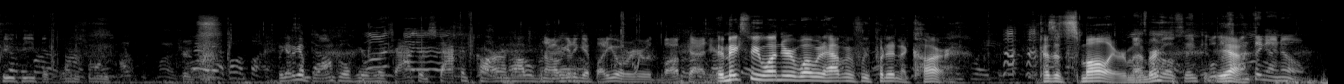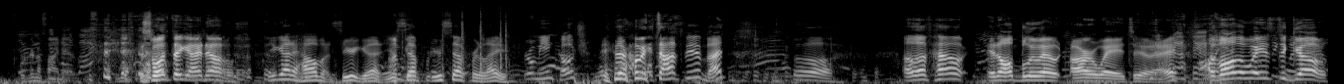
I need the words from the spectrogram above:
Two people, 40, 40. We gotta get Blanco over here with a tractor and stack his car on top of the No, we're gonna get Buddy over here with the Bobcat here. It makes me wonder what would happen if we put it in a car. Because it's smaller, remember? That's what I was thinking. Well, there's Yeah. one thing I know. We're gonna find out. It's one thing I know. You got a helmet, so you're good. You're set for, you're set for life. Throw me in, coach. They're always toss me in, bud. Oh. I love how it all blew out our way too, eh? Of all the ways to go,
